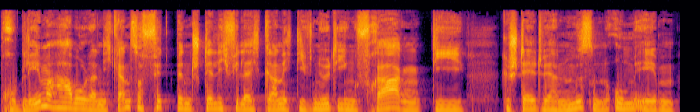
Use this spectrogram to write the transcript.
Probleme habe oder nicht ganz so fit bin, stelle ich vielleicht gar nicht die nötigen Fragen, die gestellt werden müssen, um eben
